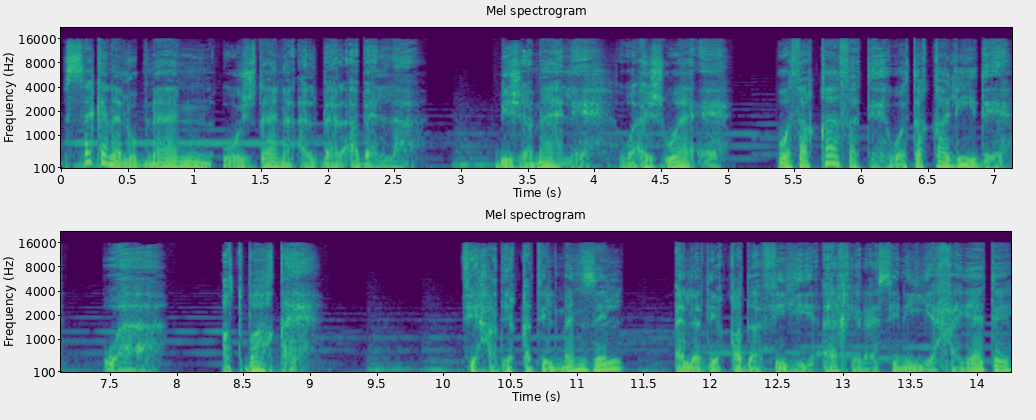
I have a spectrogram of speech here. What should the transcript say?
سكن لبنان وجدان ألبير أبيلا بجماله وأجوائه وثقافته وتقاليده وأطباقه في حديقة المنزل الذي قضى فيه آخر سني حياته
